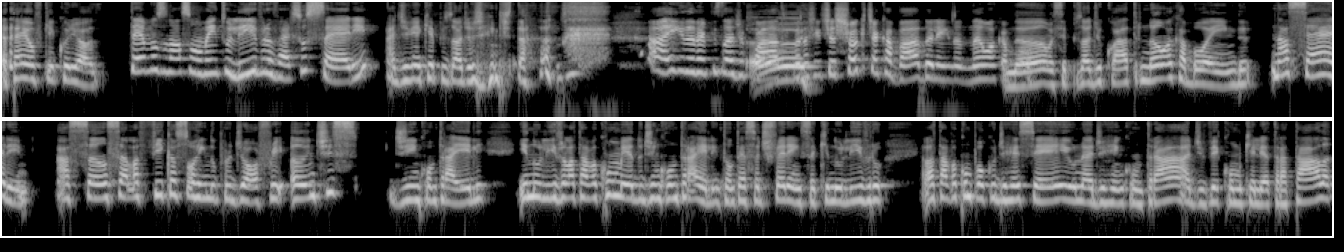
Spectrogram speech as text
até eu fiquei curiosa. Temos o nosso momento livro versus série. Adivinha que episódio a gente tá? Ainda no episódio 4, Ai. quando a gente achou que tinha acabado, ele ainda não acabou. Não, esse episódio 4 não acabou ainda. Na série, a Sansa, ela fica sorrindo pro Joffrey antes de encontrar ele, e no livro ela tava com medo de encontrar ele. Então tem essa diferença que no livro ela tava com um pouco de receio, né, de reencontrar, de ver como que ele ia tratá-la,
